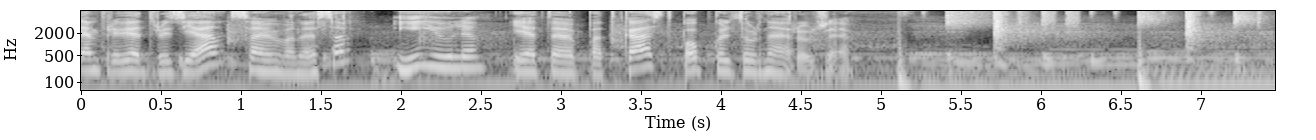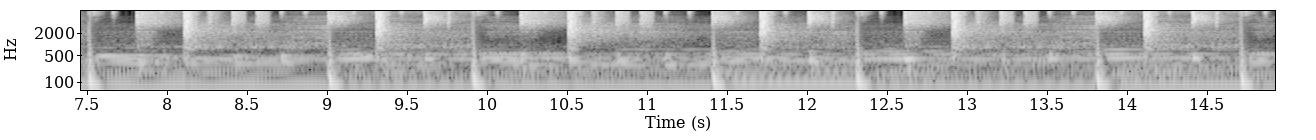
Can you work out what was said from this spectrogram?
Всем привет, друзья! С вами Ванесса. И Юля. И это подкаст «Поп-культурное оружие».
